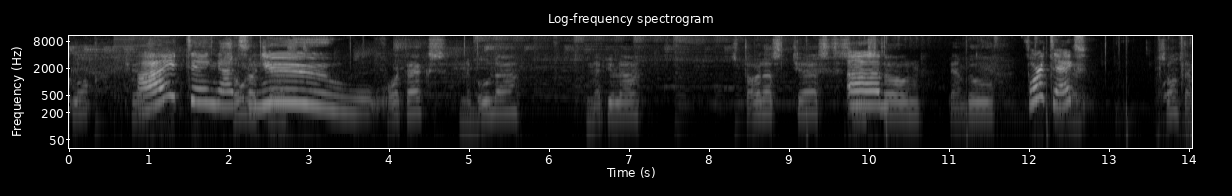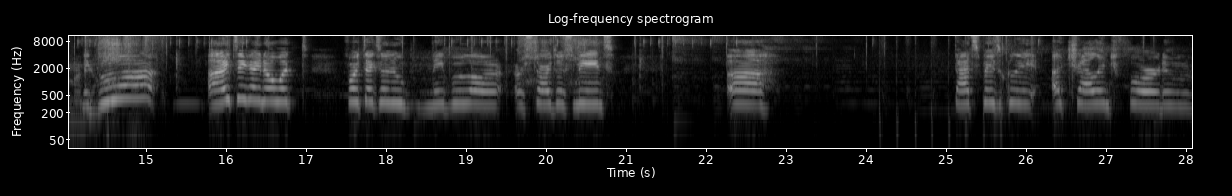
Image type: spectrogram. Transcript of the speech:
clock chest, I think that's Solar chest. new. vortex, nebula, nebula, stardust chest, Um, bamboo. Vortex, Some of them are. Nebula. I think I know what Vortex and Nebula or, or Stardust means. Uh, that's basically a challenge for the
